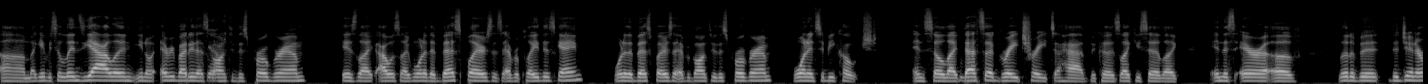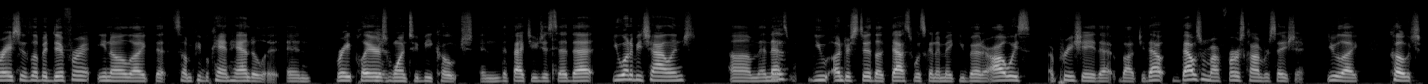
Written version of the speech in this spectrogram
Um, I give it to Lindsay Allen. You know, everybody that's yeah. gone through this program is like I was like one of the best players that's ever played this game. One of the best players that ever gone through this program wanted to be coached. And so like mm-hmm. that's a great trait to have because like you said, like in this era of little bit the generation is a little bit different you know like that some people can't handle it and great players yeah. want to be coached and the fact you just said that you want to be challenged um, and that's you understood like that's what's going to make you better i always appreciate that about you that that was from our first conversation you like coach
